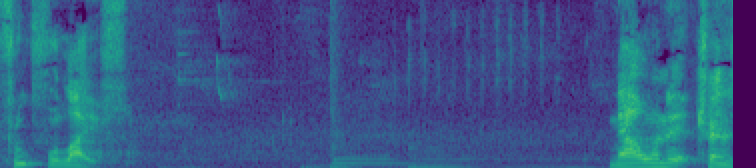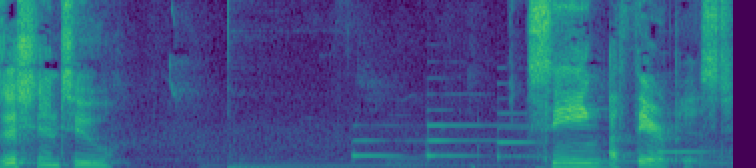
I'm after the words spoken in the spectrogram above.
fruitful life. Now I want to transition to seeing a therapist,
